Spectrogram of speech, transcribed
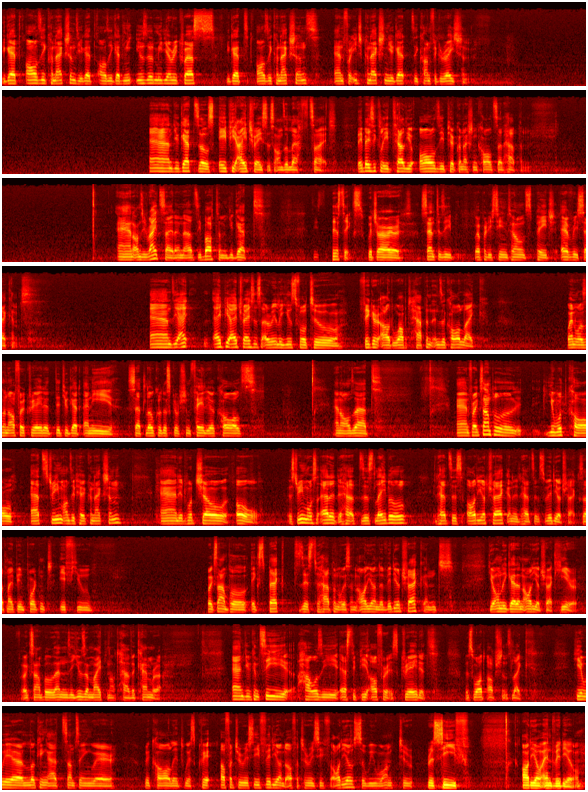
you get all the connections, you get all the get user media requests, you get all the connections, and for each connection you get the configuration. And you get those API traces on the left side. They basically tell you all the peer connection calls that happen. And on the right side and at the bottom, you get the statistics, which are sent to the WebRTC internals page every second. And the API traces are really useful to figure out what happened in the call, like when was an offer created, did you get any set local description failure calls, and all that. And for example, you would call add stream on the peer connection, and it would show, oh, a stream was added, it had this label, it had this audio track, and it had this video track. So that might be important if you for example, expect this to happen with an audio and a video track, and you only get an audio track here. For example, then the user might not have a camera. And you can see how the SDP offer is created with what options. Like here we are looking at something where we call it with offer to receive video and offer to receive audio. So we want to receive audio and video.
